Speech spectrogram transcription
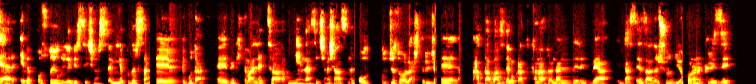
Eğer eve posta yoluyla bir seçim sistemi yapılırsa e, bu da e, büyük ihtimalle Trump'ın yeniden seçime şansını oldukça zorlaştıracak. E, hatta bazı demokrat kanaat önderleri veya gazete yazarları şunu diyor. Korona krizi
